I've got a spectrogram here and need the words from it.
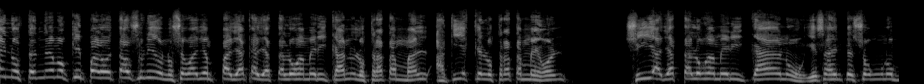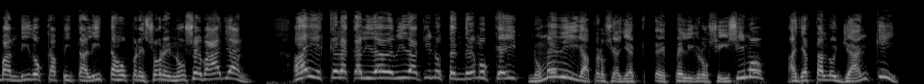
ay, nos tendremos que ir para los Estados Unidos. No se vayan para allá, que allá están los americanos y los tratan mal. Aquí es que los tratan mejor. Sí, allá están los americanos y esa gente son unos bandidos capitalistas opresores. No se vayan. Ay, es que la calidad de vida aquí nos tendremos que ir. No me diga, pero si allá es peligrosísimo, allá están los yanquis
